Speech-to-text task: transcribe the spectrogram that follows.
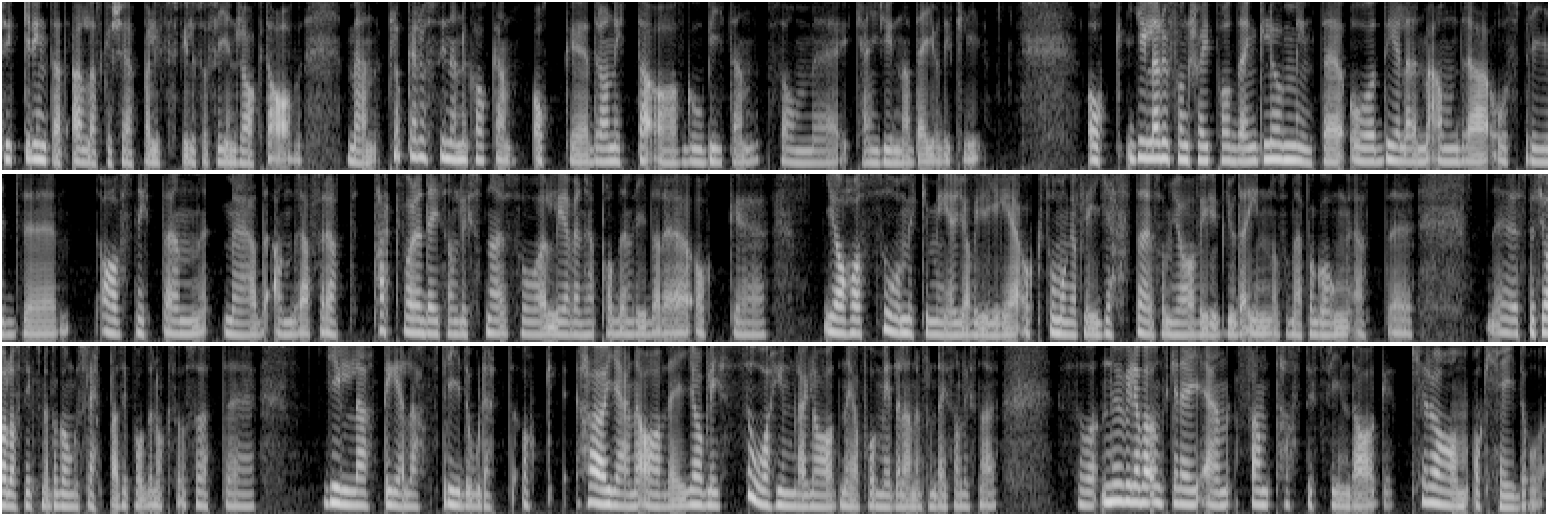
tycker inte att alla ska köpa livsfilosofin rakt av. Men plocka russinen ur kakan och eh, dra nytta av godbiten som eh, kan gynna dig och ditt liv. Och gillar du Feng Shui-podden, glöm inte att dela den med andra och sprid eh, avsnitten med andra för att tack vare dig som lyssnar så lever den här podden vidare och eh, jag har så mycket mer jag vill ge och så många fler gäster som jag vill bjuda in och som är på gång att eh, eh, specialavsnitt som är på gång att släppas i podden också. Så att eh, gilla, dela, sprid ordet och hör gärna av dig. Jag blir så himla glad när jag får meddelanden från dig som lyssnar. Så nu vill jag bara önska dig en fantastiskt fin dag. Kram och hej då!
